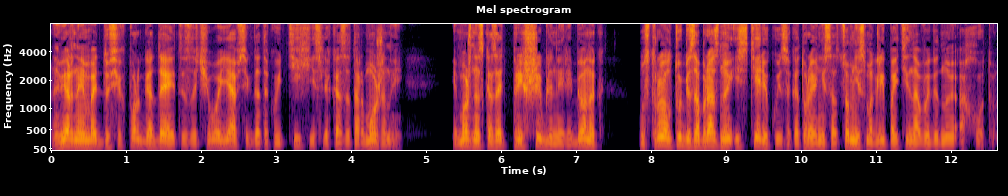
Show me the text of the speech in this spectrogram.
Наверное, мать до сих пор гадает, из-за чего я, всегда такой тихий, слегка заторможенный и, можно сказать, пришибленный ребенок, устроил ту безобразную истерику, из-за которой они с отцом не смогли пойти на выгодную охоту.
